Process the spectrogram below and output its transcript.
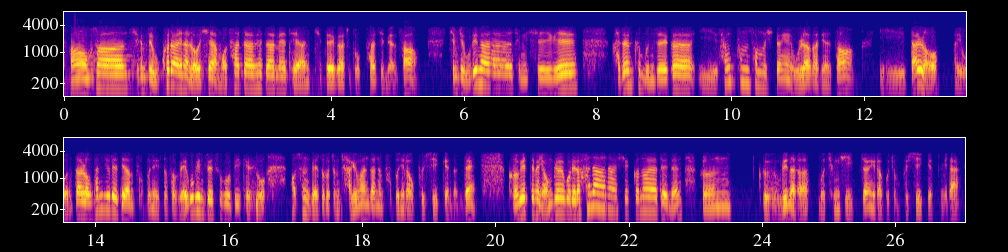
어, 우선 지금 이제 우크라이나, 러시아 뭐 사자 회담에 대한 기대가 좀 높아지면서 지금 이제 우리나라 증시의 가장 큰 문제가 이 상품 선물 시장에 올라가면서 이 달러, 이 원달러 환율에 대한 부분에 있어서 외국인들의 수급이 계속 어, 순매도로 좀 작용한다는 부분이라고 볼 수 있겠는데 그러기 때문에 연결고리를 하나하나씩 끊어야 되는 그런 그 우리나라 뭐 증시 입장이라고 좀 볼 수 있겠습니다.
